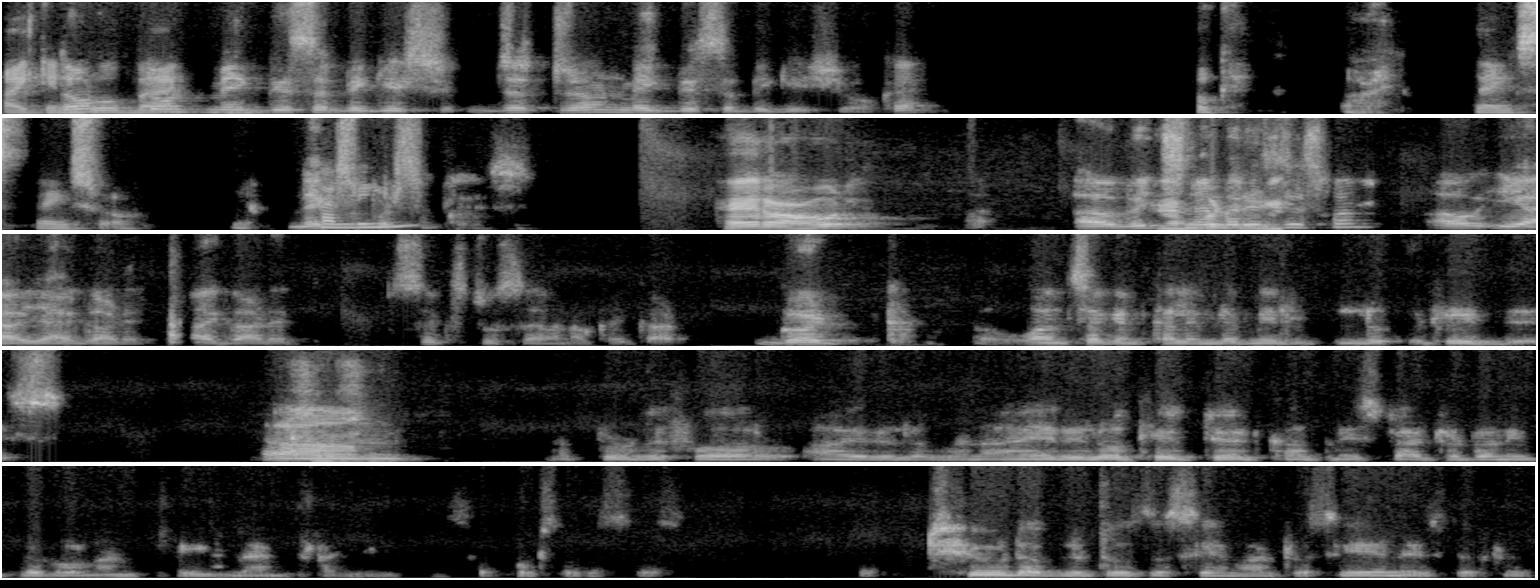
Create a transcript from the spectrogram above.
I can don't, go back. Don't make this a big issue. Just don't make this a big issue, okay? Okay. All right. Thanks. Thanks, Rahul. Yeah. Next Khalid? person, please. Hey, Rahul. Uh, which I number is this one? Oh, yeah, yeah, I got it. I got it. Six to seven. Okay, got it. Good. One second, Kalim. Let me read this. Um, sure, sure. before I relo- when I relocated, company started running payroll and freelance training support services two W2s the same address. EIN is different.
